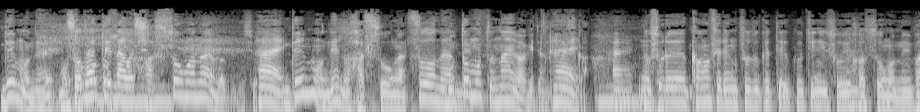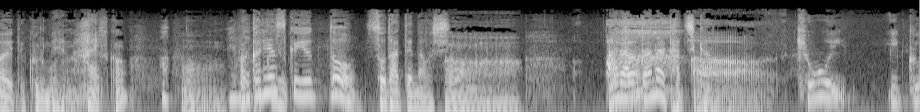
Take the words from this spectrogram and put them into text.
でもね育て直し。発想がないわけですよ、はい、でもねの発想がもともとないわけじゃないですか、はい。はい、それカウンセリング続けていくうちにそういう発想が芽生えてくるものなんですか、はい、分かりやすく言うと、育て直し。ああ新たな価値観。教育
